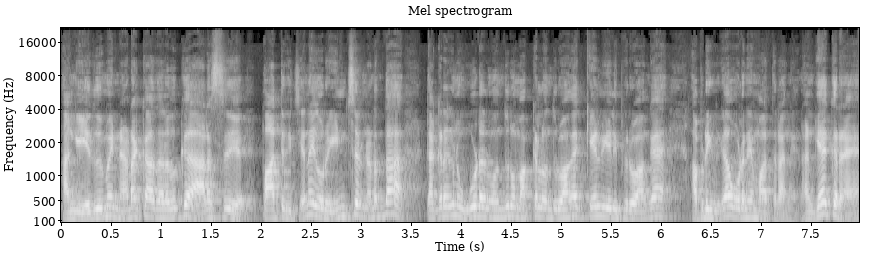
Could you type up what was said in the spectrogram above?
அங்கே எதுவுமே நடக்காத அளவுக்கு அரசு பார்த்துக்குச்சு. ஏன்னா ஒரு இன்சிடென்ட் நடந்தால் டக்குன்னு ஊடகம் வந்துடும் மக்கள் வந்துருவாங்க கேள்வி எழுப்பிடுவாங்க அப்படிங்கிறக்காக உடனே மாற்றுறாங்க நான் கேட்குறேன்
